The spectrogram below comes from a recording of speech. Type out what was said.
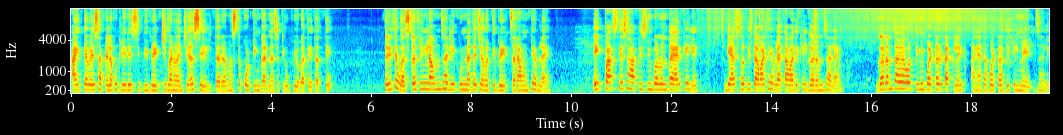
आयत्या वेळेस आपल्याला कुठली रेसिपी ब्रेडची बनवायची असेल तर मस्त कोटिंग करण्यासाठी उपयोगात येतात ते. तरी तेव्हा स्टफिंग लावून झाली पुन्हा त्याच्यावरती ब्रेडचा राऊंड ठेवला आहे एक पाच ते सहा पीस मी बनवून तयार केलेत. गॅसवरती तवा ठेवला आहे तवा देखील गरम झाला आहे गरम तव्यावरती मी बटर टाकलं आहे आणि आता बटर देखील मेल्ट झाले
